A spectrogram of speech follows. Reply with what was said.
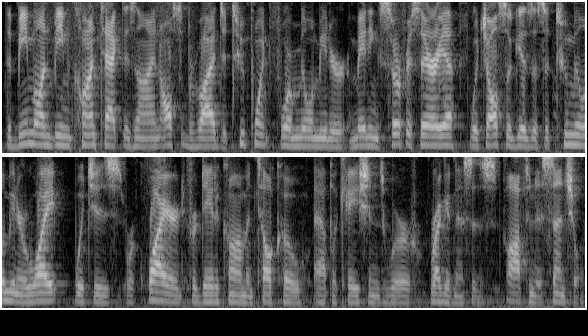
The beam on beam contact design also provides a 2.4 millimeter mating surface area, which also gives us a 2 millimeter wipe, which is required for datacom and telco applications where ruggedness is often essential.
